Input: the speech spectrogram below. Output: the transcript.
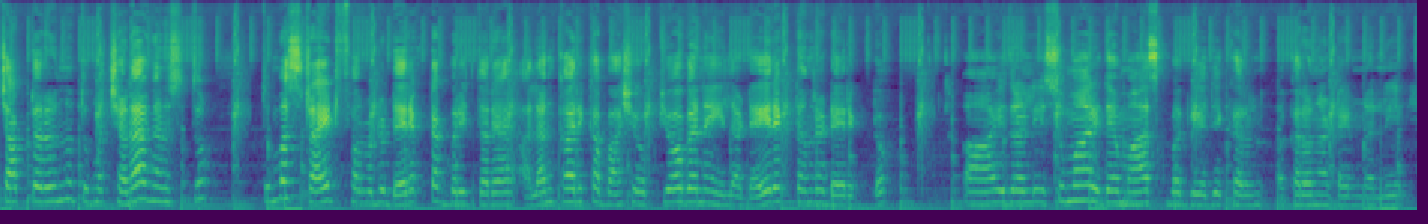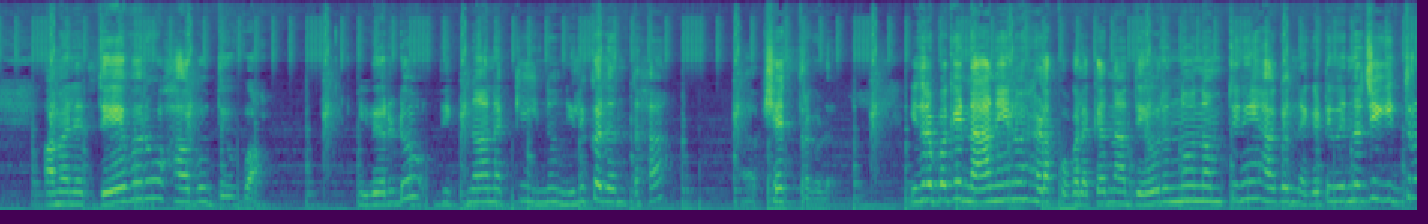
ಚಾಪ್ಟರನ್ನು ತುಂಬ ಚೆನ್ನಾಗಿ ಅನಿಸ್ತು. ತುಂಬ ಸ್ಟ್ರೈಟ್ ಫಾರ್ವರ್ಡು ಡೈರೆಕ್ಟಾಗಿ ಬರೀತಾರೆ. ಅಲಂಕಾರಿಕ ಭಾಷೆ ಉಪಯೋಗನೇ ಇಲ್ಲ. ಡೈರೆಕ್ಟ್ ಅಂದರೆ ಡೈರೆಕ್ಟು ಇದರಲ್ಲಿ ಸುಮಾರು ಇದೆ ಮಾಸ್ಕ್ ಬಗ್ಗೆ ಇದೆ ಕರೋನ್ ಕರೋನಾ ಟೈಮ್ನಲ್ಲಿ ಆಮೇಲೆ ದೇವರು ಹಾಗೂ ದಿವ್ವ, ಇವೆರಡು ವಿಜ್ಞಾನಕ್ಕೆ ಇನ್ನೂ ನಿಲುಕದಂತಹ ಕ್ಷೇತ್ರಗಳು. ಇದರ ಬಗ್ಗೆ ನಾನೇನು ಹೇಳಕ್ಕೆ ಹೋಗಲ್ಲ. ಯಾಕಂದರೆ ನಾನು ದೇವರನ್ನೂ ನಂಬ್ತೀನಿ ಹಾಗೂ ನೆಗೆಟಿವ್ ಎನರ್ಜಿ ಇದ್ದರೂ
